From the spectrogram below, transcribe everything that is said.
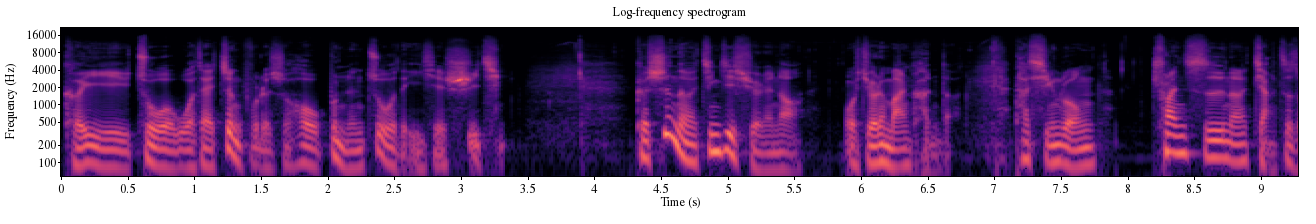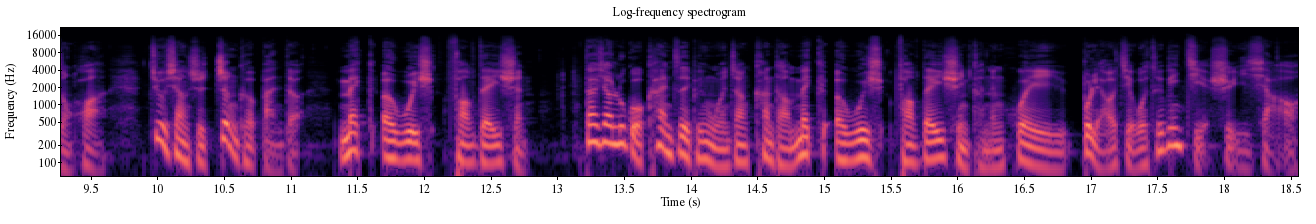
可以做我在政府的时候不能做。”的一些事情，可是呢，经济学人呢，我觉得蛮狠的。他形容川斯呢讲这种话，就像是政客版的 Make a Wish Foundation。大家如果看这篇文章，看到 Make a Wish Foundation，可能会不了解。我这边解释一下啊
